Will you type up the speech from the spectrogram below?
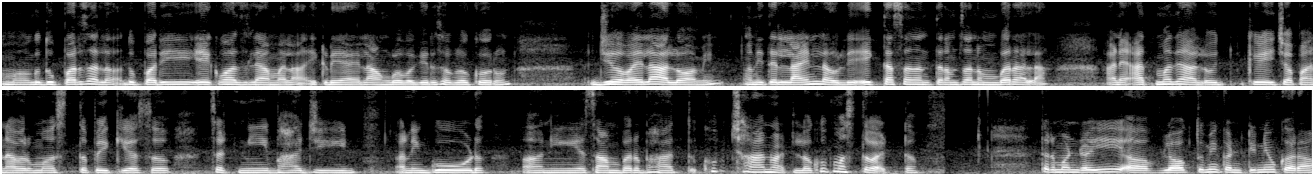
मग दुपार झालं. दुपारी एक वाजले आम्हाला इकडे यायला आंघोळ वगैरे सगळं करून. जेवायला आलो आम्ही आणि ते लाईन लावली. एक तासानंतर आमचा नंबर आला आणि आतमध्ये आलो. केळीच्या पानावर मस्तपैकी असं चटणी भाजी आणि गोड आणि सांबर भात खूप छान वाटलं. खूप मस्त वाटतं. तर मंडळी ब्लॉग तुम्ही कंटिन्यू करा.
